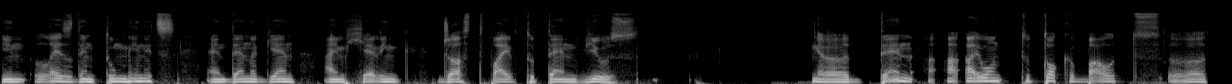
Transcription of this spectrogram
in less than two minutes, and then again, I'm having just 5 to 10 views. Uh, then I, I, want to talk about a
